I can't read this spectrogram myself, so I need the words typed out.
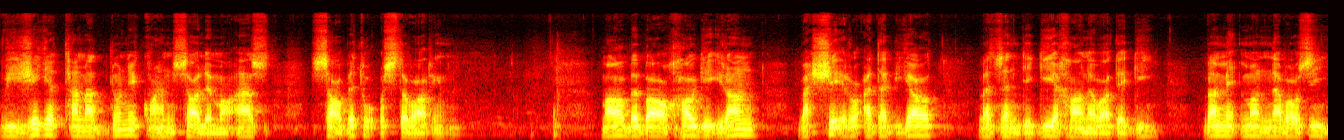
ویژه تمدن کهنسال ما است ثابت و استواریم. ما به باغهای ایران و شعر و ادبیات و زندگی خانوادگی و مهمان نوازی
